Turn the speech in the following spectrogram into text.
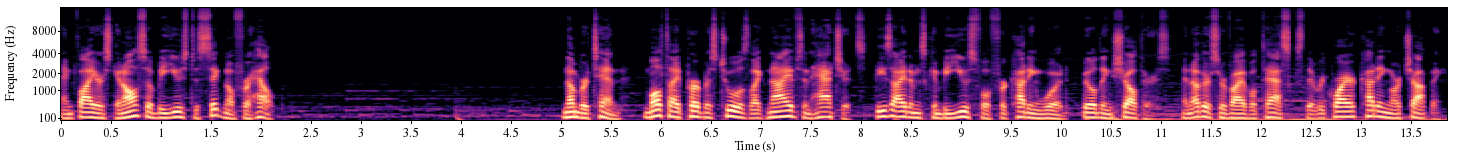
and fires can also be used to signal for help. Number 10. Multi-purpose tools like knives and hatchets. These items can be useful for cutting wood, building shelters, and other survival tasks that require cutting or chopping.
